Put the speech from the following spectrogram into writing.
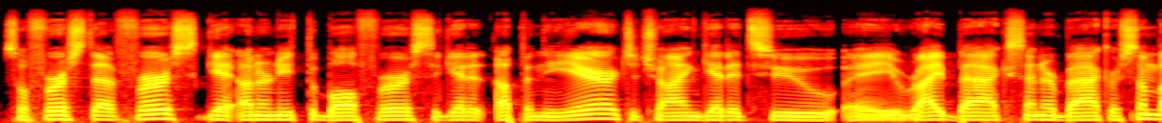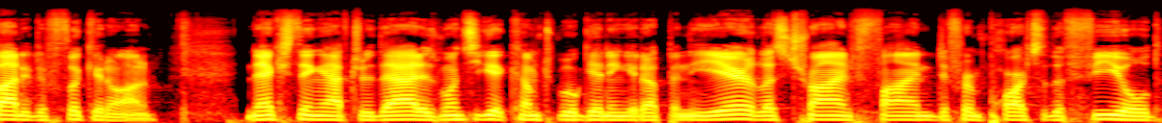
So first step first, get underneath the ball first to get it up in the air to try and get it to a right back, center back, or somebody to flick it on. Next thing after that is once you get comfortable getting it up in the air, let's try and find different parts of the field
